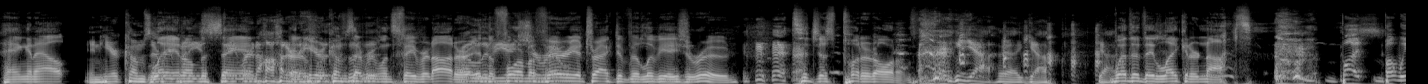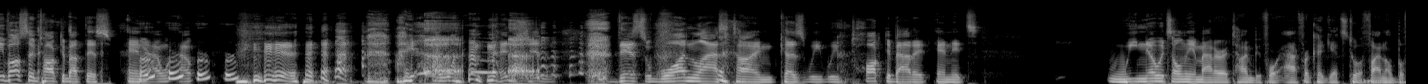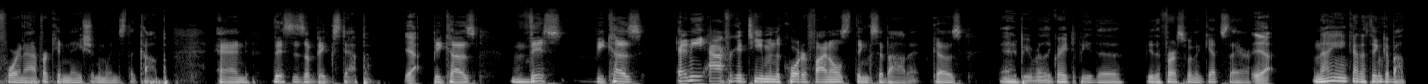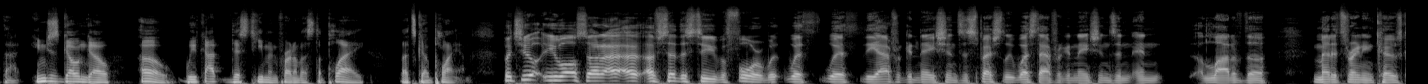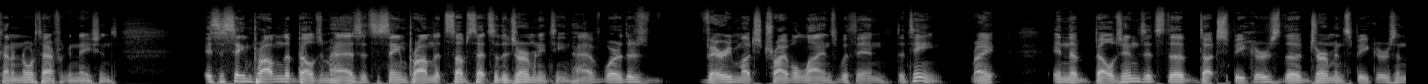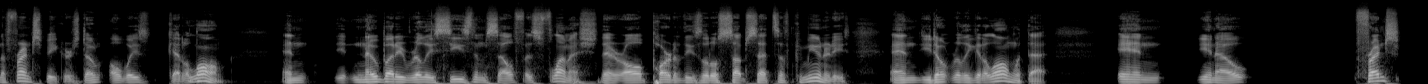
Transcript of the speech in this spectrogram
hanging out, And here comes laying on the sand. otter. And here comes everyone's favorite otter in the Olivier form of Giroud. very attractive Olivier Giroud to just put it on them, yeah, uh, yeah, yeah. whether they like it or not. But but we've also talked about this, and I, I, I, I want to mention this one last time because we we've talked about it, and it's we know it's only a matter of time before Africa gets to a final, before an African nation wins the cup, and this is a big step. Yeah. because this because any African team in the quarterfinals thinks about it, goes, man, it'd be really great to be the be the first one that gets there. Yeah. Now you ain't got to think about that. You can just go and go, oh, we've got this team in front of us to play. Let's go play them. But you you also and I, I've said this to you before with with with the African nations, especially West African nations, and and a lot of the Mediterranean coast kind of North African nations. It's the same problem that Belgium has. It's the same problem that subsets of the Germany team have, where there's very much tribal lines within the team, right? In the Belgians, it's the Dutch speakers, the German speakers, and the French speakers don't always get along. And it, nobody really sees themselves as Flemish. They're all part of these little subsets of communities, and you don't really get along with that. And you know, French,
